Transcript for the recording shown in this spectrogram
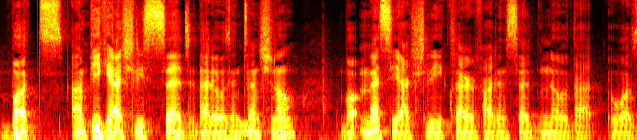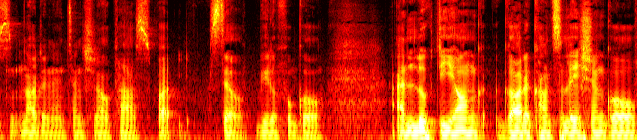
But um, Piqué actually said that it was intentional, but Messi actually clarified and said no, that it was not an intentional pass. But Still, beautiful goal. And Luuk de Jong got a consolation goal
